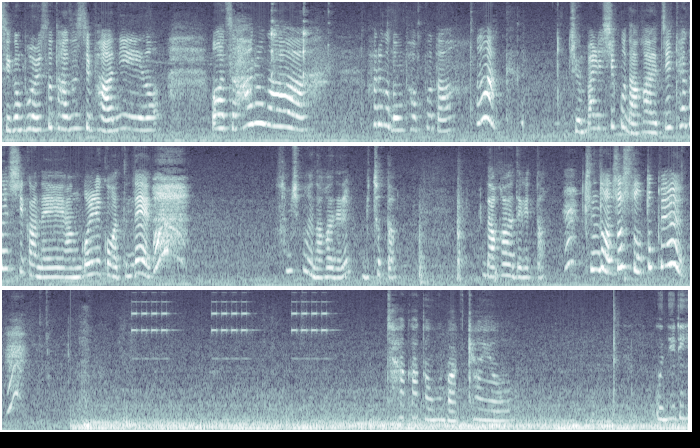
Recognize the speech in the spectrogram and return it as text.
지금 벌써 5시 반이에요. 와 진짜 하루가 하루가 너무 바쁘다. 으악! 지금 빨리 씻고 나가야지 퇴근 시간에 안 걸릴 것 같은데 30분에 나가야 되네? 미쳤다. 나가야 되겠다. 짐도 안 쌌어 어떡해. 차가 너무 막혀요. 오늘이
